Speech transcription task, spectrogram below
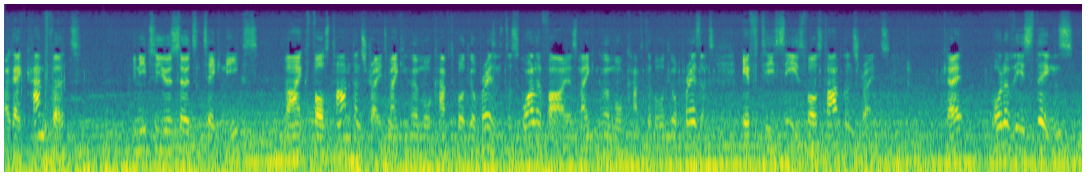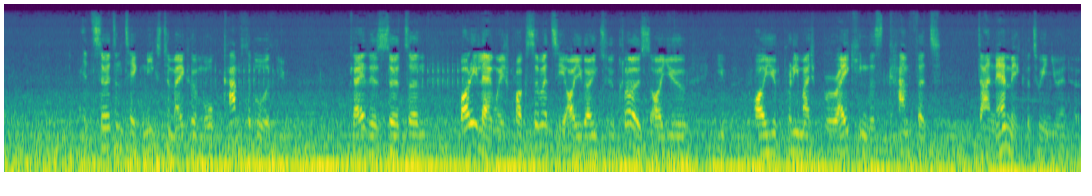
Okay? Comfort, you need to use certain techniques like false time constraints, making her more comfortable with your presence, disqualifiers, making her more comfortable with your presence, FTCs, false time constraints. Okay, all of these things, it's certain techniques to make her more comfortable with you. Okay, there's certain body language, proximity. Are you going too close? Are you, you are you pretty much breaking this comfort dynamic between you and her?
